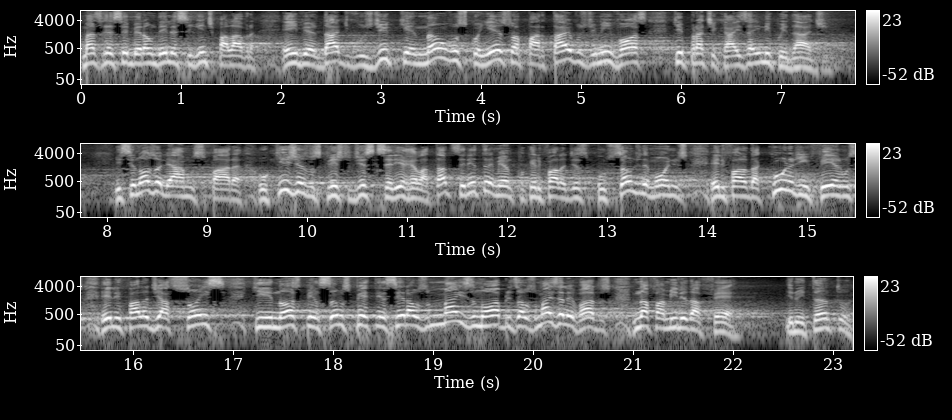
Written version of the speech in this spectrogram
Mas receberão dele a seguinte palavra: Em verdade vos digo que não vos conheço, apartai-vos de mim, vós que praticais a iniquidade. E se nós olharmos para o que Jesus Cristo disse que seria relatado, seria tremendo, porque ele fala de expulsão de demônios, ele fala da cura de enfermos, ele fala de ações que nós pensamos pertencer aos mais nobres, aos mais elevados na família da fé. E no entanto,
